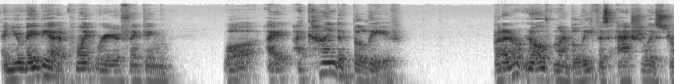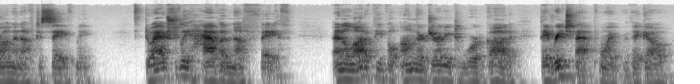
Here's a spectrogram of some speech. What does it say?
And you may be at a point where you're thinking, well, I, I kind of believe, but I don't know if my belief is actually strong enough to save me. Do I actually have enough faith? And a lot of people on their journey toward God, they reach that point where they go,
